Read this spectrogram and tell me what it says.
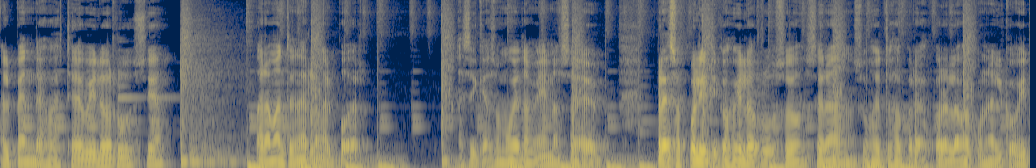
al pendejo este de Bielorrusia para mantenerlo en el poder. Así que asumo que también, no sé, presos políticos bielorrusos serán sujetos a pruebas para la vacuna del COVID.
